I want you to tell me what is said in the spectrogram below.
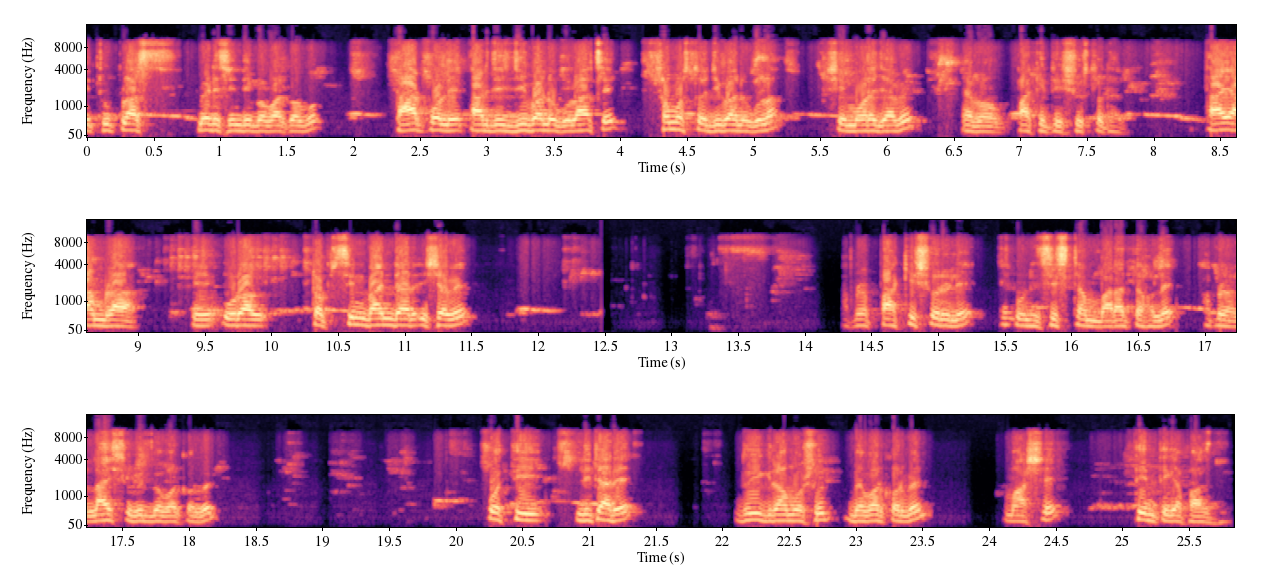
এই টু প্লাস মেডিসিনটি ব্যবহার করব। তার ফলে তার যে জীবাণুগুলো আছে, সমস্ত জীবাণুগুলো সে মরে যাবে এবং পাখিটি সুস্থ থাকবে। তাই আমরা ওরাল টপসিন বাইন্ডার হিসাবে। আপনার পাখির শরীরে ইমিউনি সিস্টেম বাড়াতে হলে আপনারা লাইসোবিট ব্যবহার করবেন। প্রতি লিটারে দুই গ্রাম ওষুধ ব্যবহার করবেন মাসে তিন থেকে পাঁচ দিন।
